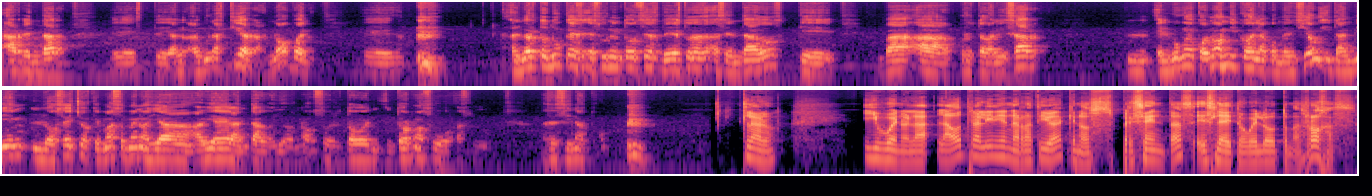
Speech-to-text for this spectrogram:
arrendar este, algunas tierras, ¿no? Bueno, eh, Alberto Duque es uno entonces de estos hacendados que va a protagonizar el boom económico en la convención y también los hechos que más o menos ya había adelantado yo, ¿no? Sobre todo en, torno a su, asesinato. Claro. Y bueno, la, la, otra línea narrativa que nos presentas es la de tu abuelo Tomás Rojas.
